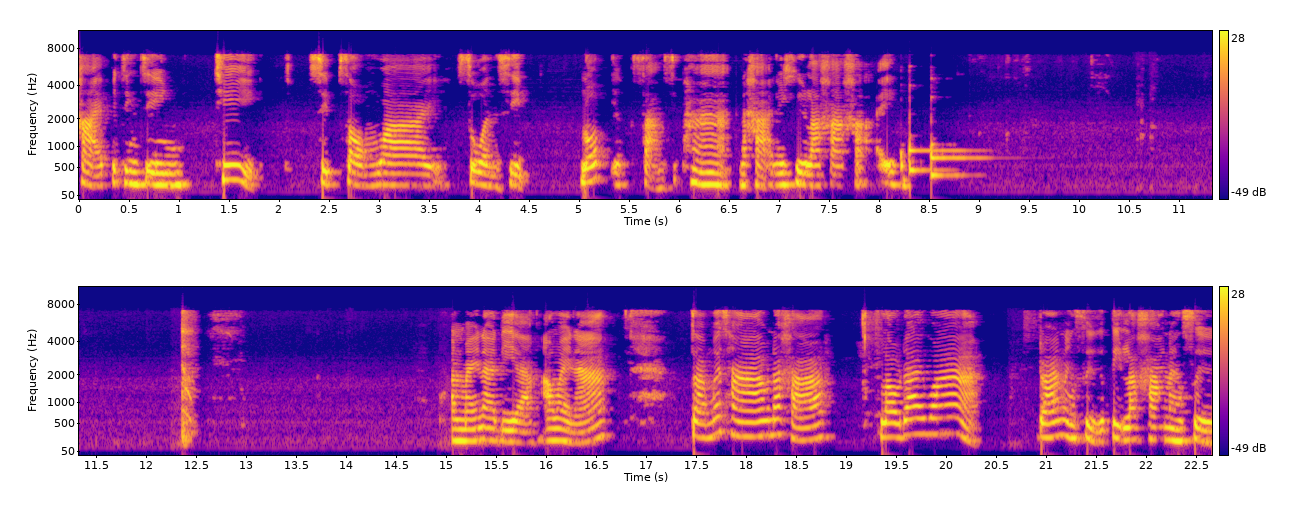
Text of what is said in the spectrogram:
ขายไปจริงๆที่ 12y ส่วน 10 ลบอีก35นะคะอันนี้คือราคาขาย อันไหมนาเดีย เอาใหม่นะ จากเมื่อเช้านะคะ เราได้ว่าร้านหนังสือติดราคาหนังสือ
